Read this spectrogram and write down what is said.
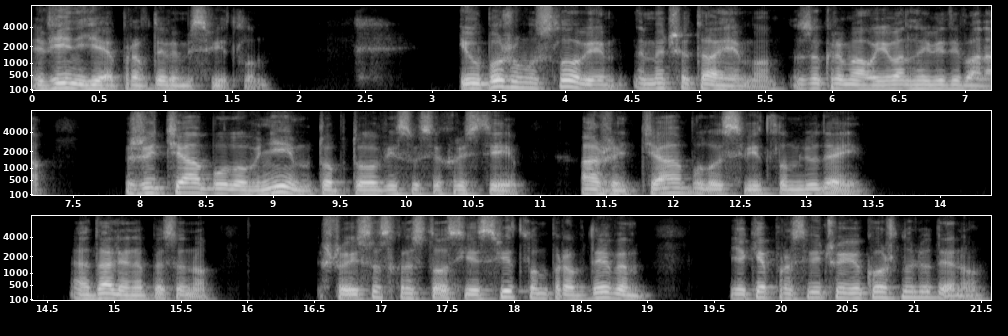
Він є правдивим світлом. І у Божому Слові ми читаємо, зокрема у Євангелії від Івана, життя було в Нім, тобто в Ісусі Христі, а життя було світлом людей. А далі написано, що Ісус Христос є світлом правдивим, яке просвічує кожну людину.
